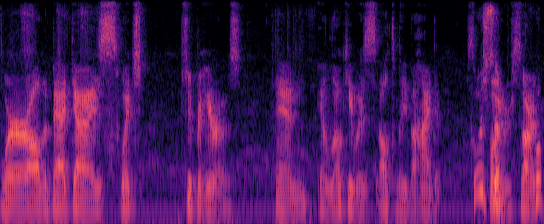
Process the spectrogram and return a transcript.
where all the bad guys switched superheroes, and you know, Loki was ultimately behind it. Who's the- sorry. who-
